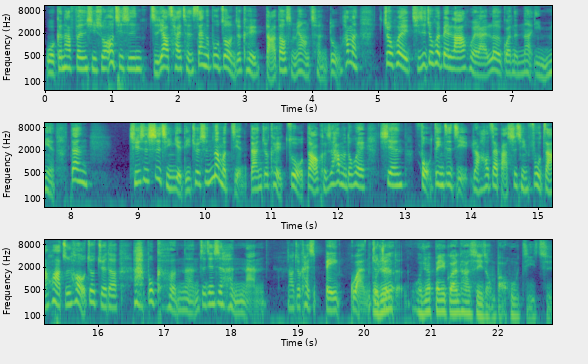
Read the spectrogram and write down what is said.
我跟他分析说，哦，其实只要拆成三个步骤，你就可以达到什么样的程度，他们就会其实就会被拉回来乐观的那一面，但。其实事情也的确是那么简单就可以做到，可是他们都会先否定自己，然后再把事情复杂化之后，就觉得啊不可能，这件事很难，然后就开始悲观，就觉得，我觉得，我觉得悲观它是一种保护机制，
